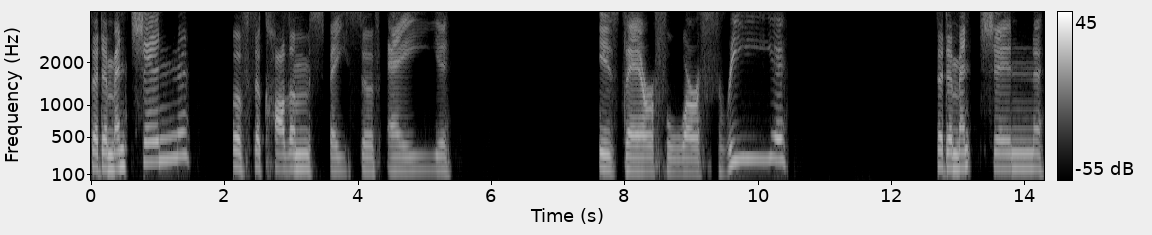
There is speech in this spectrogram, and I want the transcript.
The dimension of the column space of A is therefore three the dimension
